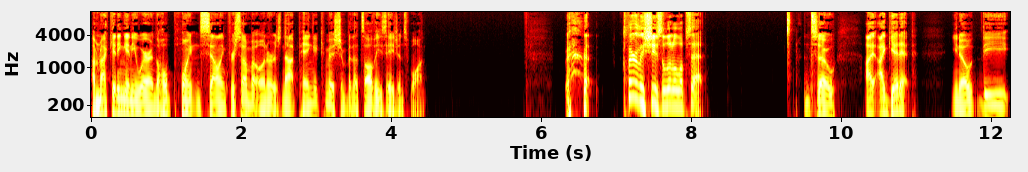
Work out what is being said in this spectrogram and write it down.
I'm not getting anywhere, and the whole point in selling for some owner is not paying a commission, but that's all these agents want. Clearly, she's a little upset, and so I, I get it. You know the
